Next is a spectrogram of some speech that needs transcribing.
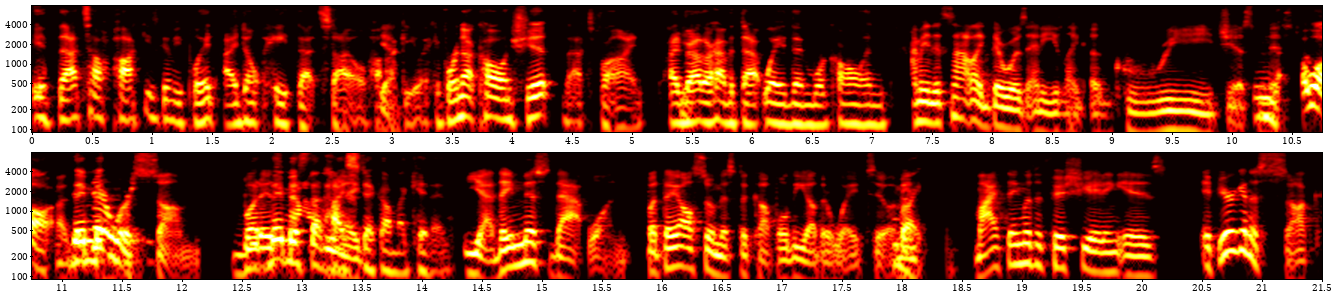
if that's how hockey's going to be played, I don't hate that style of Yeah. hockey. Like if we're not calling shit, that's fine. I'd Yeah. rather have it that way than we're calling. I mean, it's not like there was any like egregious miss. Well, they there mi- were some, but they it's missed that high stick on MacKinnon. Yeah, they missed that one, but they also missed a couple the other way too. I mean, right. my thing with officiating is if you're gonna suck,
